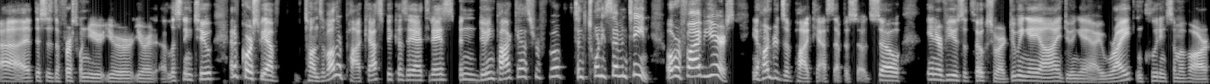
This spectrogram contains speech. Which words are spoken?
Uh, if this is the first one you, you're you're uh, listening to, and of course we have tons of other podcasts because AI Today has been doing podcasts for, for since 2017, over five years. You know, hundreds of podcast episodes. So interviews with folks who are doing AI, doing AI right, including some of our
